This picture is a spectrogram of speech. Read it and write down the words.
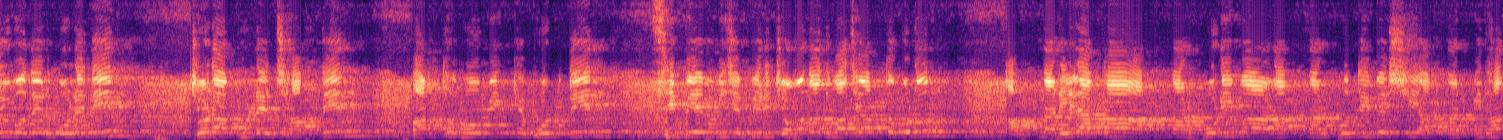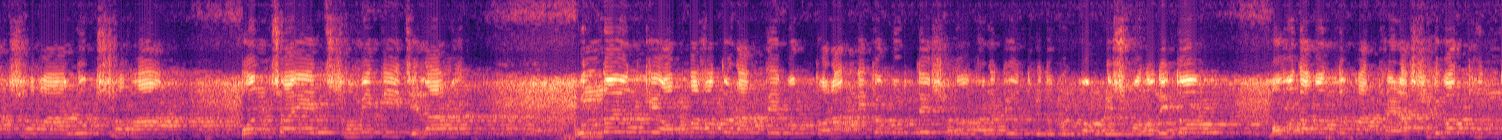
যুবদের বলে দিন, জোড়া ফুলে ছাপ দিন, পার্থ ভৌমিককে ভোট দিন, সিপিএম, বিজেপির জমানত বাজেয়াপ্ত করুন। আপনার এলাকা, আপনার পরিবার, আপনার প্রতিবেশী, আপনার বিধানসভা, লোকসভা পঞ্চায়েত সমিতি, জেলার উন্নয়নকে অব্যাহত রাখতে এবং ত্বরান্বিত করতে সর্বভারতীয় তৃণমূল কংগ্রেস মনোনীত মমতা বন্দ্যোপাধ্যায়ের আশীর্বাদ ধন্য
